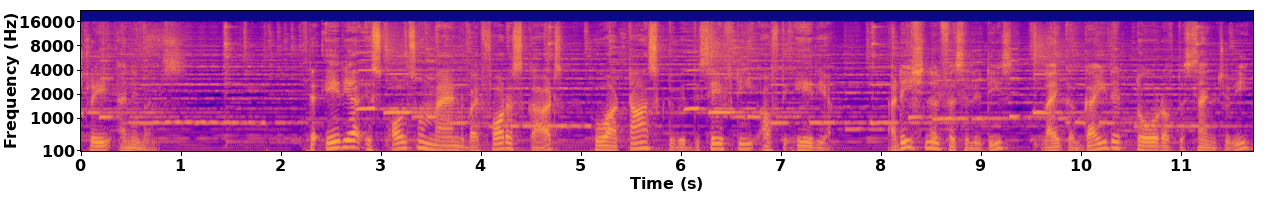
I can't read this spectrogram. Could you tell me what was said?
stray animals. The area is also manned by forest guards who are tasked with the safety of the area. Additional facilities like a guided tour of the sanctuary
